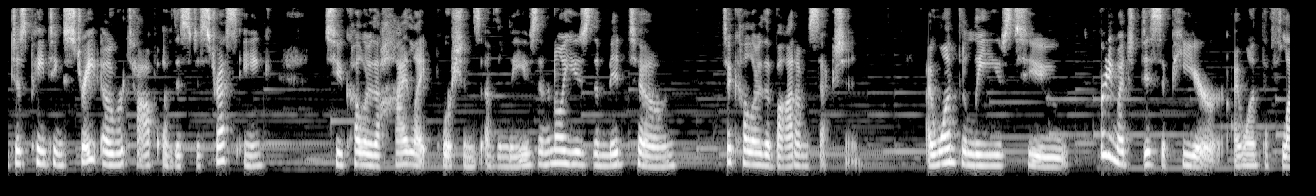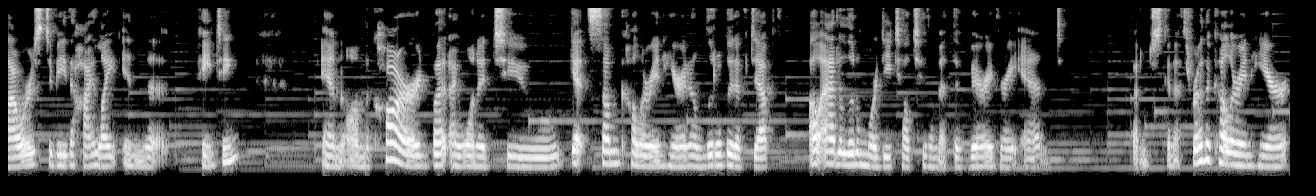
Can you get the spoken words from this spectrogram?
just painting straight over top of this Distress ink to color the highlight portions of the leaves, and then I'll use the mid-tone to color the bottom section. I want the leaves to pretty much disappear. I want the flowers to be the highlight in the painting and on the card, but I wanted to get some color in here and a little bit of depth. I'll add a little more detail to them at the very, very end. But I'm just going to throw the color in here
